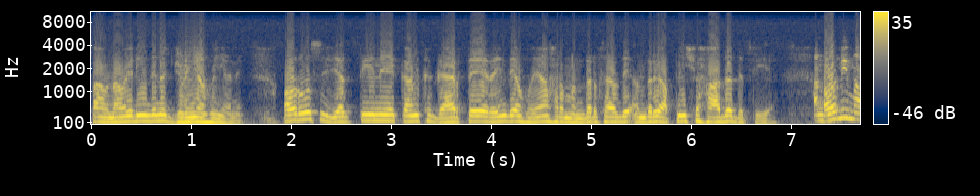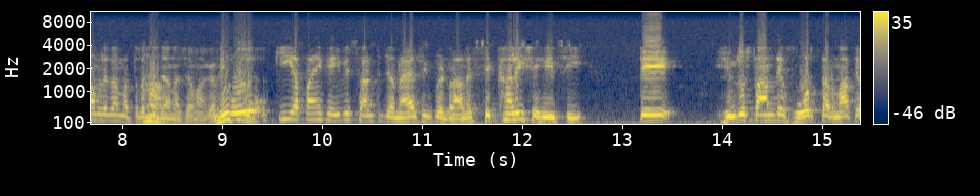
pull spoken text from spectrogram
ਭਾਵਨਾਵਾਂ ਜਿਹੜੀਆਂ ਇਹਦੇ ਨਾਲ ਜੁੜੀਆਂ ਹੋਈਆਂ ਨੇ। ਔਰ ਉਸ ਵਿਅਕਤੀ ਨੇ ਕਣਖ ਗੈਰ ਤੇ ਰਹਿੰਦੇ ਹੋਇਆਂ ਹਰਮੰਦਰ ਸਾਹਿਬ ਦੇ ਅੰਦਰ ਆਪਣੀ ਸ਼ਹਾਦਤ ਦਿੱਤੀ ਹੈ। ਅੰਦਰੂਨੀ ਮਾਮਲੇ ਦਾ ਮਤਲਬ ਮੈਂ ਚਾਹਾਂਗਾ। ਉਹ ਕੀ ਆਪਾਂ ਇਹ ਕਹੀ ਵੀ ਸੰਤ ਜਰਨੈਲ ਸਿੰਘ ਭਿੰਡਰਾਂ ਸਿੱਖਾਂ ਲਈ ਸ਼ਹੀਦ ਸੀ ਤੇ ਹਿੰਦੁਸਤਾਨ ਦੇ ਹੋਰ ਧਰਮਾਂ ਤੇ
